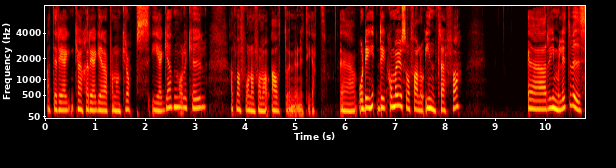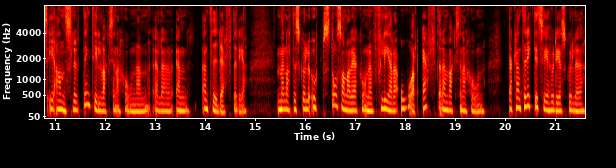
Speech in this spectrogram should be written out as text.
Att det reager, kanske reagerar på någon kroppsegen molekyl, att man får någon form av autoimmunitet. Eh, och det, det, kommer ju i så fall att inträffa eh, rimligtvis i anslutning till vaccinationen eller en, en tid efter det. Men att det skulle uppstå sådana reaktioner flera år efter en vaccination, jag kan inte riktigt se hur det skulle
